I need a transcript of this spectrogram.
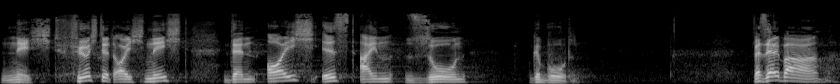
nicht. Fürchtet euch nicht, denn euch ist ein Sohn geboren. Wer selber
